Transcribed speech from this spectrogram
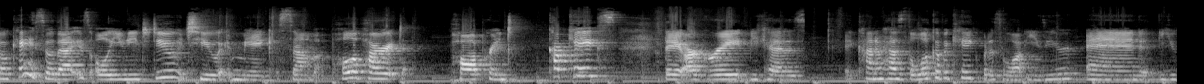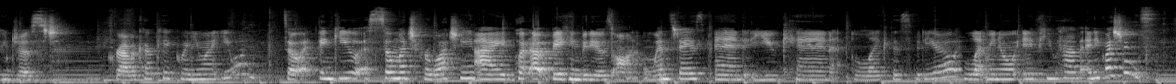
Okay, so that is all you need to do to make some pull apart paw print cupcakes. They are great because it kind of has the look of a cake, but it's a lot easier. And you can just grab a cupcake when you want to eat one. So thank you so much for watching. I put up baking videos on Wednesdays and you can like this video. Let me know if you have any questions.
